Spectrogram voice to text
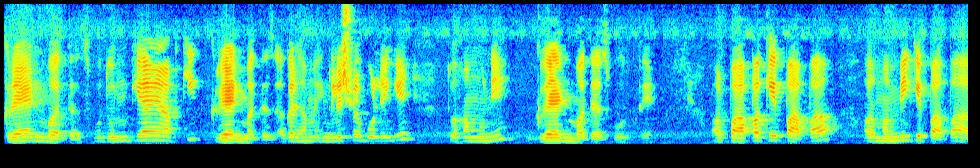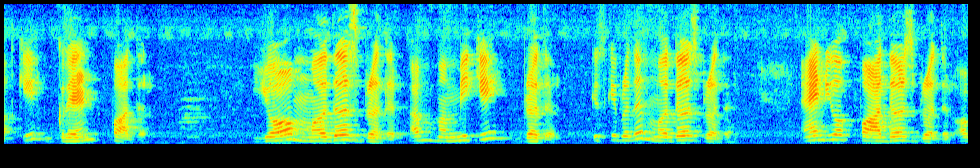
grandmothers वो दोनों क्या हैं आपकी? ग्रैंड मदर्स अगर हम इंग्लिश में बोलेंगे तो हम उन्हें ग्रैंड मदर्स बोलते हैं। और पापा के पापा और मम्मी के पापा आपके ग्रैंड फादर योर मदर्स ब्रदर अब मम्मी के ब्रदर किसके brother mother's brother and your father's brother और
